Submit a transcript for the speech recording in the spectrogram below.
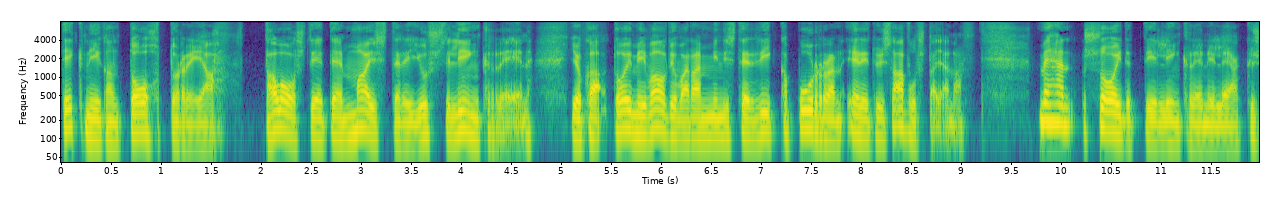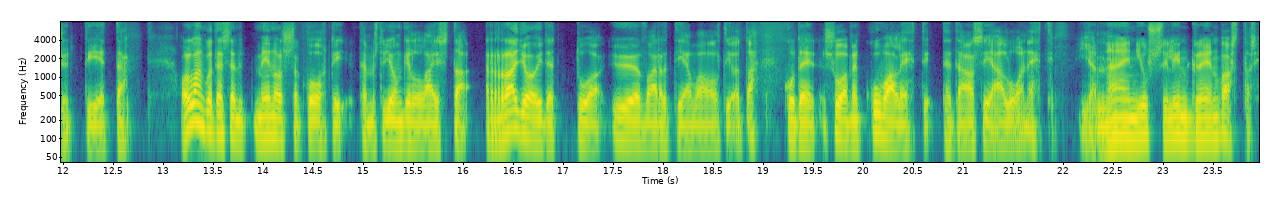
tekniikan tohtori ja taloustieteen maisteri Jussi Linkreen, joka toimii valtiovarainministeri Riikka Purran erityisavustajana. mehän soitettiin Lindgrenille ja kysyttiin, että ollaanko tässä nyt menossa kohti tämmöistä jonkinlaista rajoitettua yövartijavaltiota, kuten Suomen Kuvalehti tätä asiaa luonnehti. Ja näin Jussi Lindgren vastasi.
